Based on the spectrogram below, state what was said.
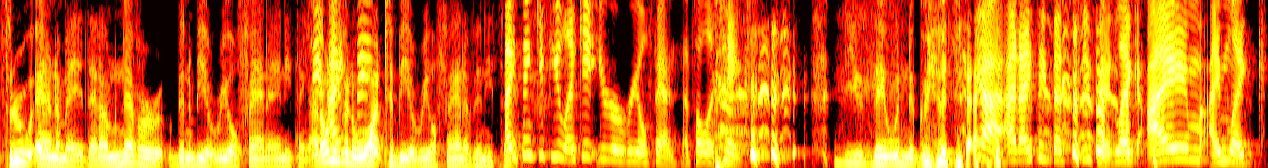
through anime that I'm never going to be a real fan of anything. I don't I even think- want to be a real fan of anything. I think if you like it, you're a real fan. That's all it takes. you they wouldn't agree with that. yeah, and I think that's stupid. Like I'm I'm like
